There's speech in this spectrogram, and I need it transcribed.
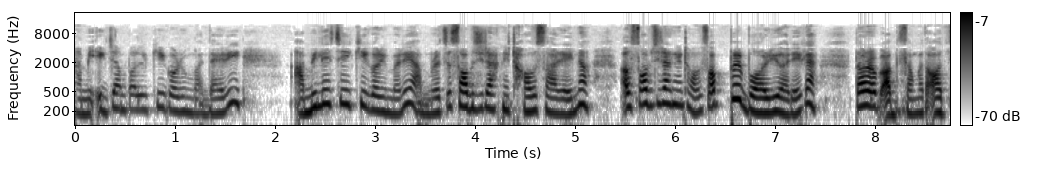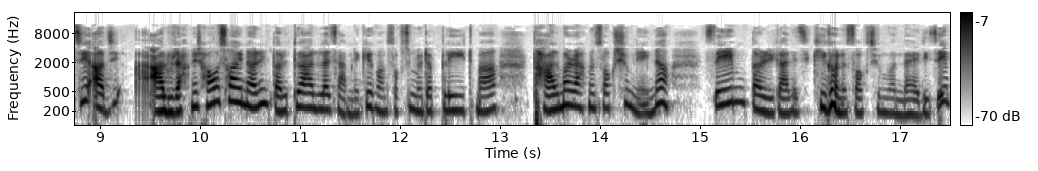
हामी इक्जाम्पल के गरौँ भन्दाखेरि हामीले चाहिँ के गर्यौँ भने हाम्रो चाहिँ सब्जी राख्ने ठाउँ छ अरे होइन? अब सब्जी राख्ने ठाउँ सबै भरियो अरे क्या। तर हामीसँग त अझै अझै आलु राख्ने ठाउँ छैन नि। तर त्यो आलुलाई चाहिँ हामीले के गर्न सक्छौँ? एउटा प्लेटमा थालमा राख्न सक्छौँ नि होइन? सेम तरिकाले चाहिँ के गर्न सक्छौँ भन्दाखेरि चाहिँ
